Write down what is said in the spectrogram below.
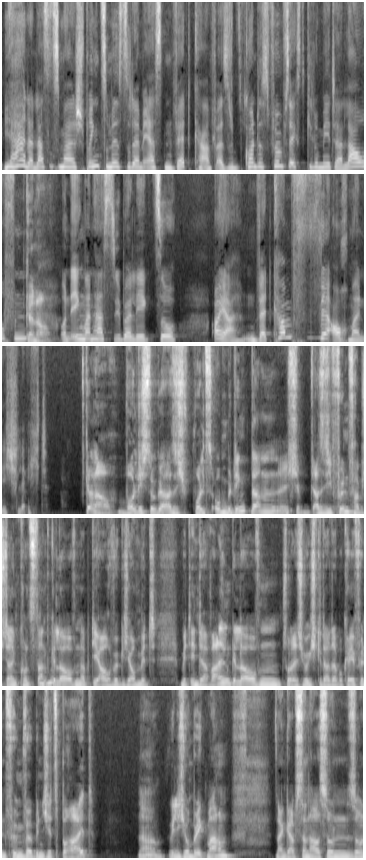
Ja, dann lass uns mal springen, zumindest zu deinem ersten Wettkampf. Also du konntest fünf, sechs Kilometer laufen. Genau. Und irgendwann hast du überlegt, so, oh ja, ein Wettkampf wäre auch mal nicht schlecht. Genau, wollte ich sogar, also ich wollte es unbedingt dann, ich, also die fünf habe ich dann konstant mhm. gelaufen, habe die auch wirklich auch mit, mit Intervallen gelaufen, so dass ich wirklich gedacht habe, okay, für einen Fünfer bin ich jetzt bereit, ja, will ich unbedingt machen. Dann gab es dann auch so einen so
